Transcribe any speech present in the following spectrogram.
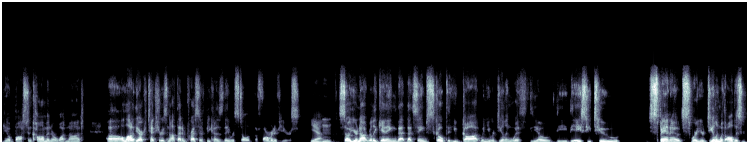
you know boston common or whatnot uh, a lot of the architecture is not that impressive because they were still at the formative years Yeah. so you're not really getting that that same scope that you got when you were dealing with you know the the ac2 span outs where you're dealing with all this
